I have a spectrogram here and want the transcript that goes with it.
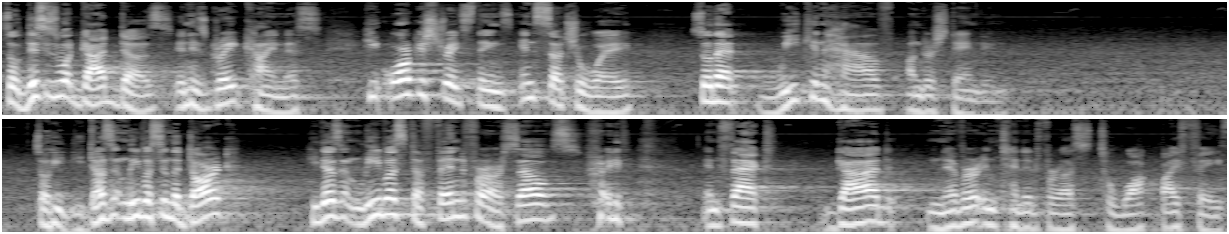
So, this is what God does in his great kindness. He orchestrates things in such a way so that we can have understanding. So, he, he doesn't leave us in the dark, he doesn't leave us to fend for ourselves, right? In fact, God never intended for us to walk by faith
